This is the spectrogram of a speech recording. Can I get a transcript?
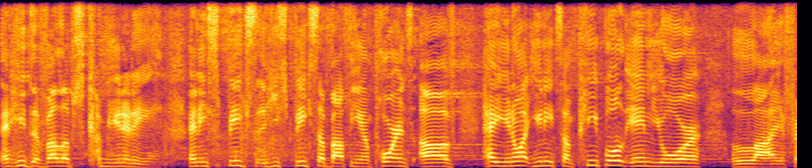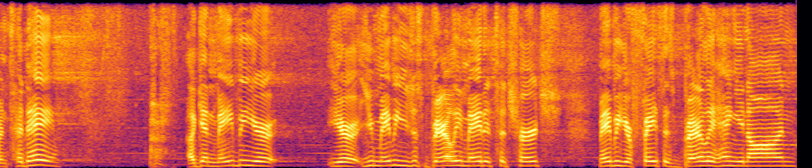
And he develops community. And he speaks, he speaks about the importance of, hey, you know what? You need some people in your life. And today, again, maybe you're, you're you maybe you just barely made it to church. Maybe your faith is barely hanging on.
